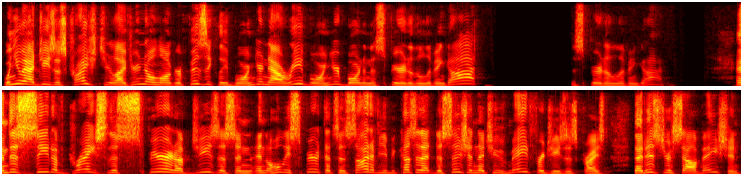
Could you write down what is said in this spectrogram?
when you add jesus christ to your life you're no longer physically born. You're now reborn. You're born in the spirit of the living god. The spirit of the living god and this seed of grace, this spirit of Jesus and, and the Holy Spirit that's inside of you because of that decision that you've made for Jesus Christ, that is your salvation,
